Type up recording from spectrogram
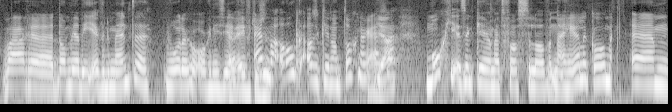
Waar eh, dan weer die evenementen worden georganiseerd. En maar ook, als ik je dan toch nog even... Ja? Mocht je eens een keer met Vastelovend naar Heerlen komen... ehm,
